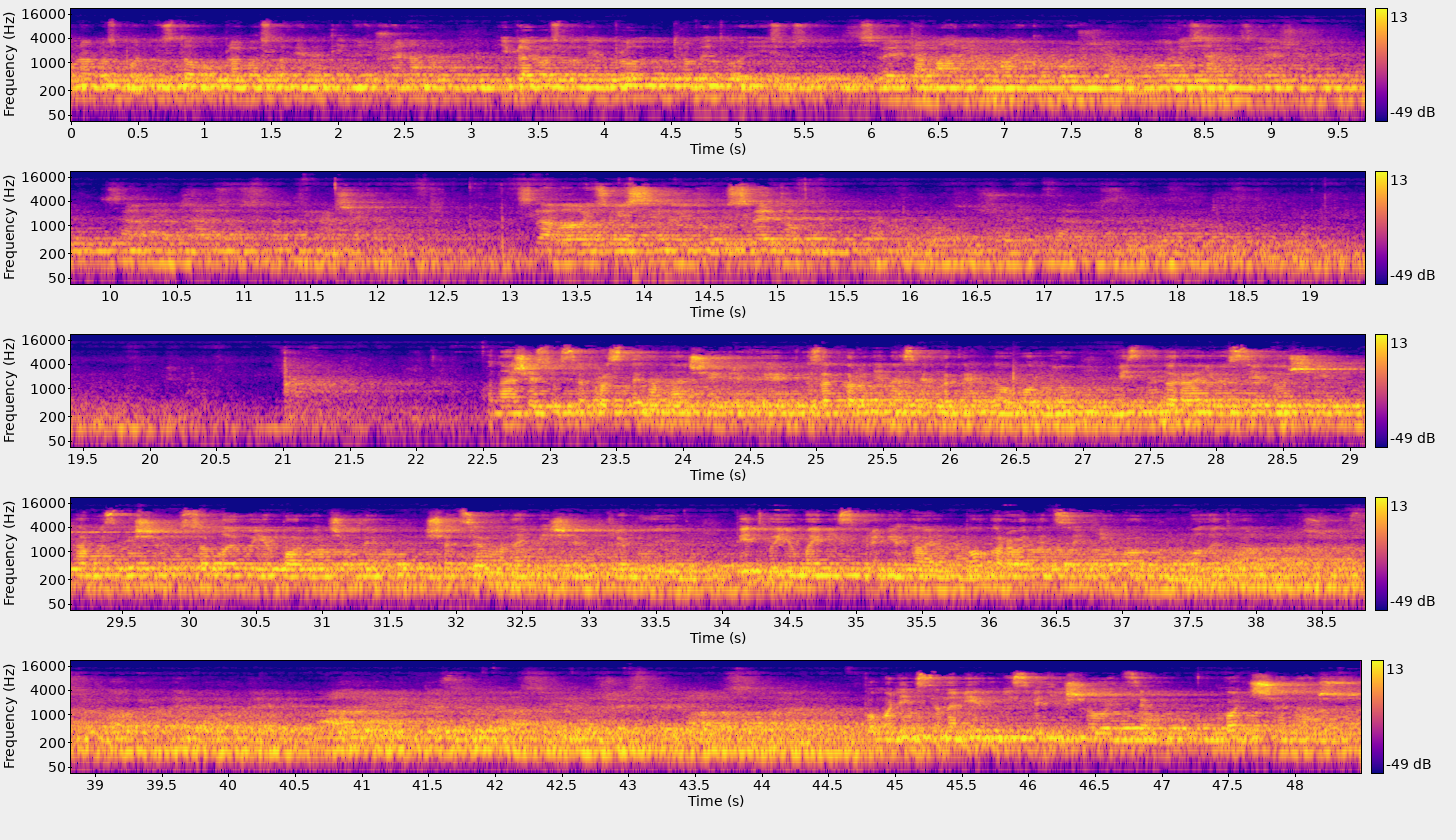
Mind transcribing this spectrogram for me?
наш Ісусе, прости нам наші гріхи, захорони нас від пекельного вогню, візьми до раю усі душі, та поспіши особливою поміччю тим, що цього найбільше потребує. Від Твою милість прибігай, Богородице Діво, молитва наша. Помолімся на вірні святішого Отця, Отче наш,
